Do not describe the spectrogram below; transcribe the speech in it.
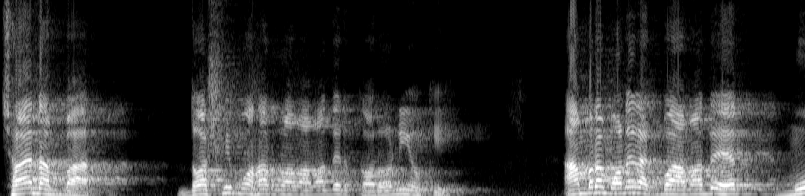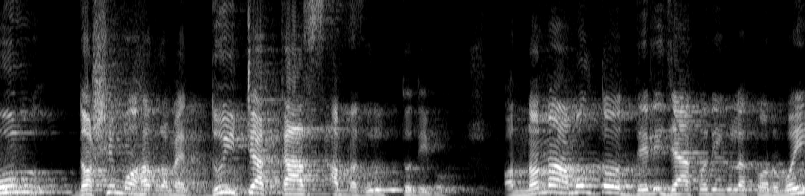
ছয় নাম্বার, দশই মহরম আমাদের করণীয় কি? আমরা মনে রাখব আমাদের মূল দশই মহরমের দুইটা কাজ আমরা গুরুত্ব দিব। অন্যান্য আমল তো ডেলি যা করি এগুলো করবই।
